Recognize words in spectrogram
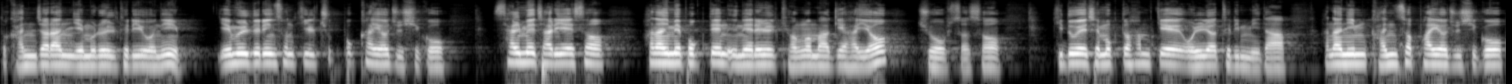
또 간절한 예물을 드리오니 예물 드린 손길 축복하여 주시고 삶의 자리에서 하나님의 복된 은혜를 경험하게 하여 주옵소서. 기도의 제목도 함께 올려 드립니다. 하나님 간섭하여 주시고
